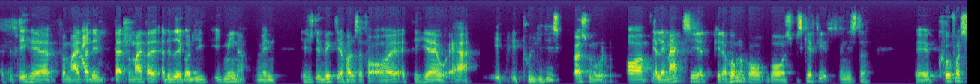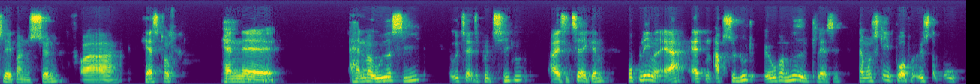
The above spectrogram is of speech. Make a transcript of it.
Altså det her, for mig, der er det, der, for mig der, og det ved jeg godt, I ikke mener, men jeg synes, det er vigtigt at holde sig for øje, at det her jo er et, et politisk spørgsmål. Og jeg lader mærke til, at Peter Hummelgaard, vores beskæftigelsesminister, øh, kuffertslæberens søn fra Kastrup, han, øh, han var ude at sige, udtale til politikken, og jeg citerer igen, problemet er, at den absolut øvre middelklasse, der måske bor på Østerbro,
